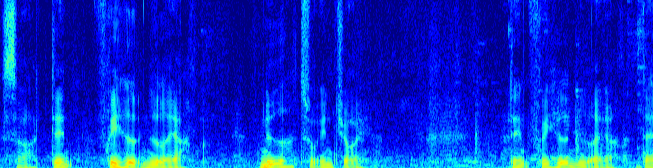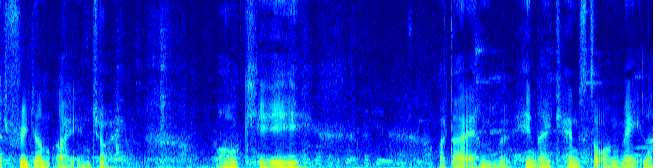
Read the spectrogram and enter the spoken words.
Så den frihed nyder jeg. Nyder to enjoy. Den frihed nyder jeg. That freedom I enjoy. Okay. Og der er Henrik, han står og maler.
